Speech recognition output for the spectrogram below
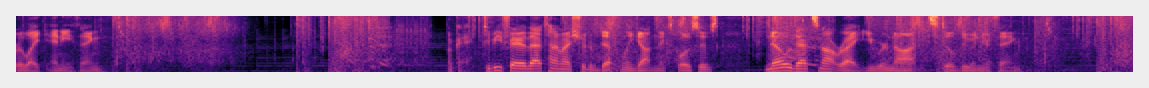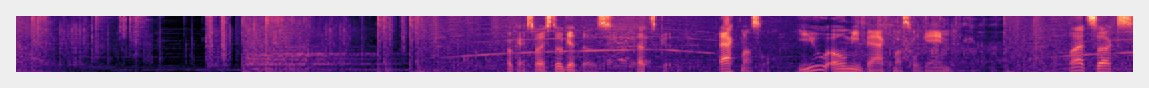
Or like anything. Okay, to be fair, that time I should have definitely gotten explosives. No, that's not right. You were not still doing your thing. Okay, so I still get those. That's good. Back muscle. You owe me back muscle, game. Well, that sucks.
